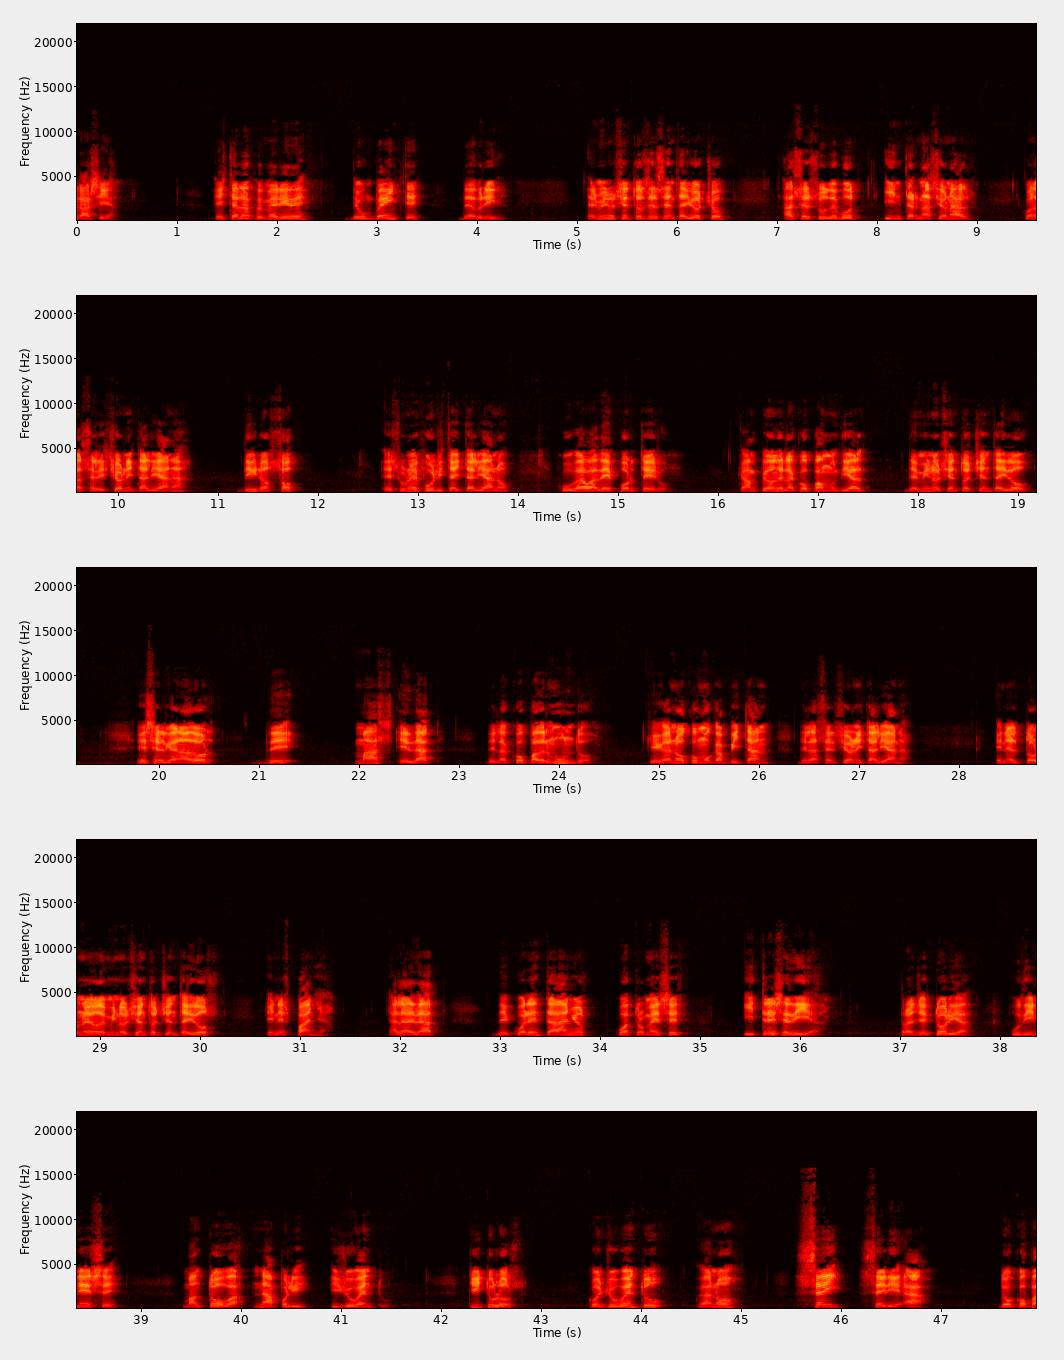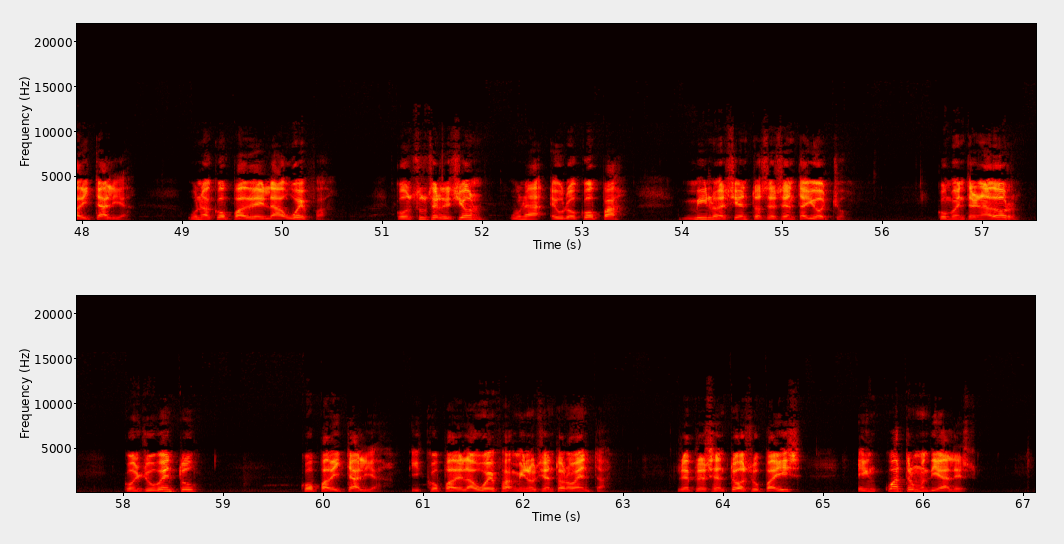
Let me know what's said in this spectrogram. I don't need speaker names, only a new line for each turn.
Gracias. Esta es la efeméride de un 20 de abril. En 1968 hace su debut internacional con la selección italiana. Dino Sop es un futbolista italiano, jugaba de portero, campeón de la Copa Mundial de 1982. Es el ganador de más edad de la Copa del Mundo, que ganó como capitán de la selección italiana en el torneo de 1982 en España, a la edad de 40 años, 4 meses y 13 días. Trayectoria Udinese, Mantova, Napoli y Juventus. Títulos. Con Juventus ganó 6 Serie A, 2 Copa de Italia, una Copa de la UEFA. Con su selección, una Eurocopa 1968. Como entrenador, con Juventus, Copa de Italia y Copa de la UEFA 1990. Representó a su país en cuatro mundiales.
